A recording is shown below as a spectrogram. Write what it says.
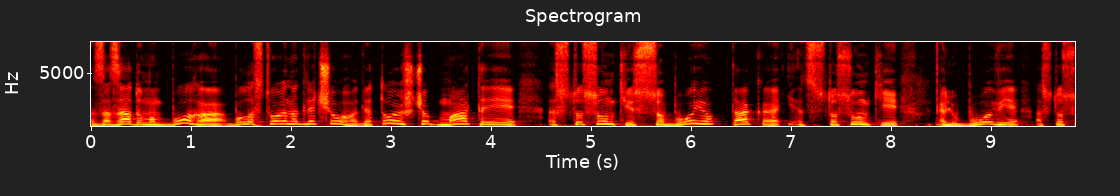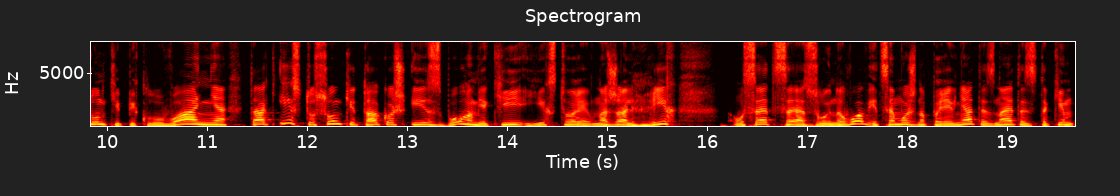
За задумом Бога була створена для чого? Для того, щоб мати стосунки з собою, так, стосунки любові, стосунки піклування, так, і стосунки також із Богом, який їх створив. На жаль, гріх усе це зруйнував, і це можна порівняти, знаєте, з таким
